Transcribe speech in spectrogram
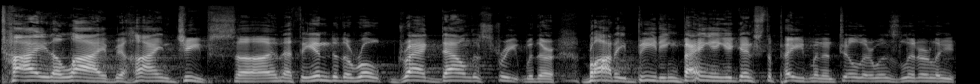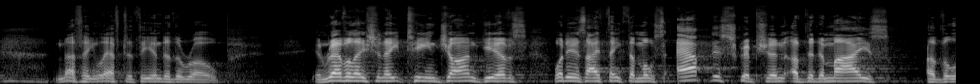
tied alive behind jeeps uh, and at the end of the rope dragged down the street with their body beating, banging against the pavement until there was literally nothing left at the end of the rope. In Revelation 18, John gives what is, I think, the most apt description of the demise of the,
